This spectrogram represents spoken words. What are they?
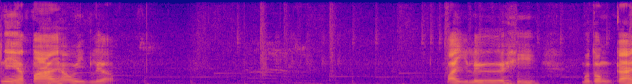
เนี่ยตายเข้าอีกแล้ว ไปเลยบ่ต้องใกล้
